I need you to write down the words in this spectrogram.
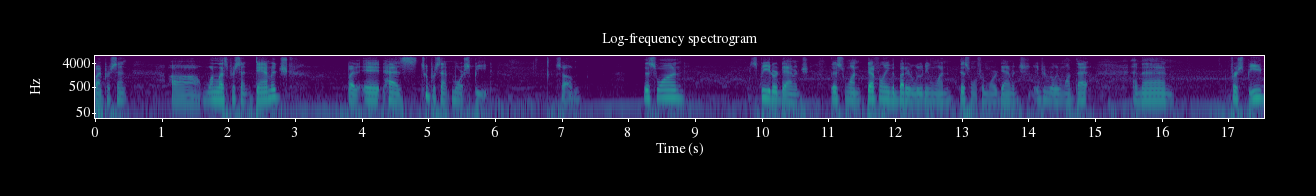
5%, uh, 1 less percent damage, but it has 2% more speed. So, this one, speed or damage. This one, definitely the better looting one. This one for more damage, if you really want that. And then, for speed,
